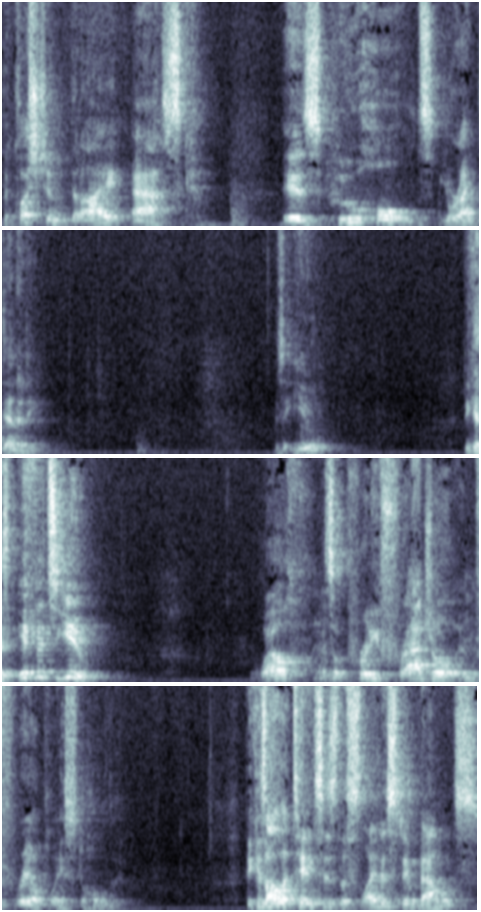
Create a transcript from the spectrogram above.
the question that I ask is who holds your identity? Is it you? Because if it's you, well, that's a pretty fragile and frail place to hold it. Because all it takes is the slightest imbalance.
